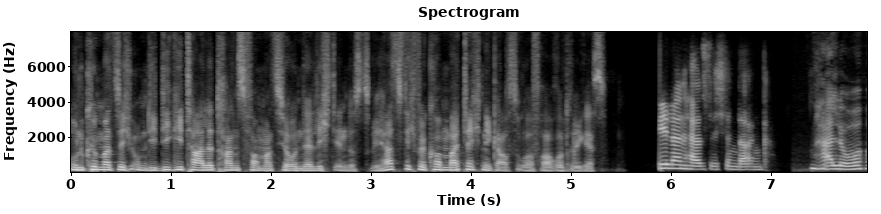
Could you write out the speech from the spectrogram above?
und kümmert sich um die digitale Transformation der Lichtindustrie. Herzlich willkommen bei Technik aufs Ohr, Frau Rodriguez. Vielen herzlichen Dank. Hallo.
